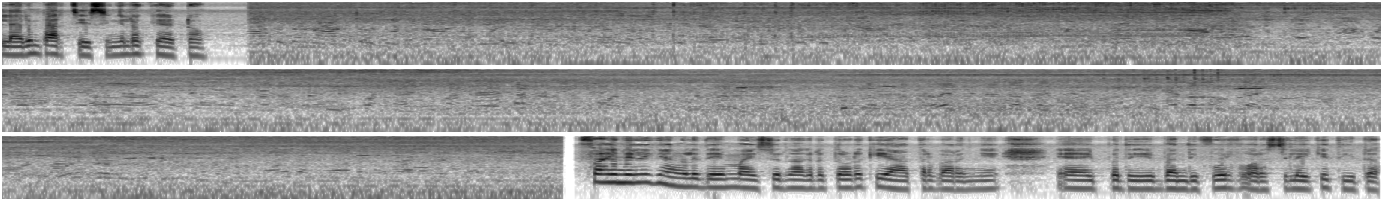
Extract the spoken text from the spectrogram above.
എല്ലാവരും പർച്ചേസിങ്ങിലൊക്കെ കേട്ടോ ഫൈനലി ഞങ്ങൾ ഇതേ മൈസൂർ നഗരത്തോടൊക്കെ യാത്ര പറഞ്ഞ് ഇപ്പോൾ ഇതേ ബന്ദിപ്പൂർ ഫോറസ്റ്റിലേക്ക് എത്തിയിട്ടോ.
